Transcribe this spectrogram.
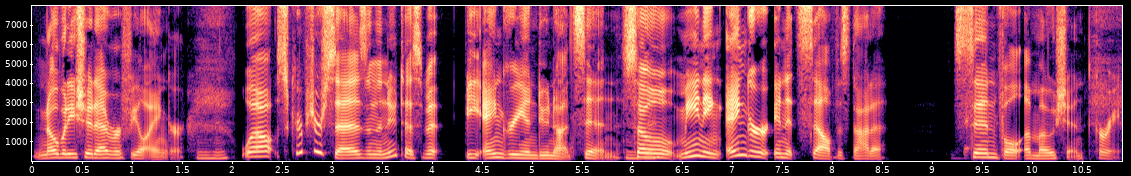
Nobody should ever feel anger. Mm-hmm. Well, scripture says in the New Testament, be angry and do not sin. Mm-hmm. So, meaning anger in itself is not a sinful emotion. Correct.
